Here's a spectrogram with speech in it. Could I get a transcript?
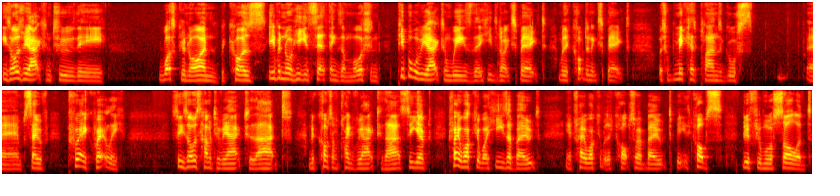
he's always reacting to the what's going on. Because even though he can set things in motion, people will react in ways that he did not expect, where the cop didn't expect, which will make his plans go um, south pretty quickly. So he's always having to react to that, and the cops are trying to react to that. So you try to work out what he's about, you try to work out what the cops are about, but the cops do feel more solid.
